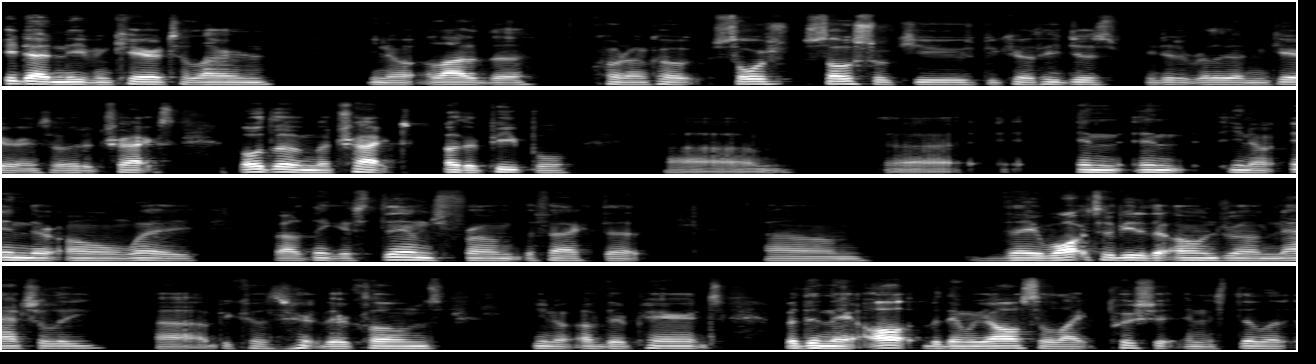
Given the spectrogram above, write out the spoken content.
he doesn't even care to learn, you know, a lot of the quote unquote social cues because he just he just really doesn't care, and so it attracts both of them attract other people, um, uh, in in you know in their own way. But I think it stems from the fact that um, they walk to the beat of their own drum naturally uh, because they're, they're clones, you know, of their parents. But then they all, but then we also like push it and instill it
